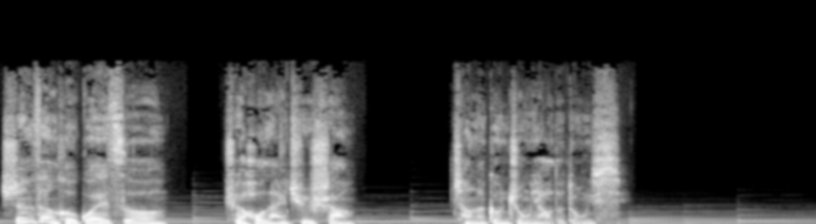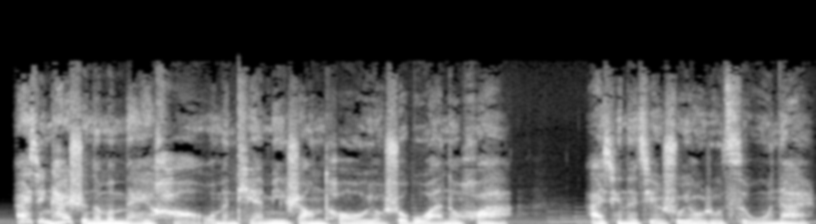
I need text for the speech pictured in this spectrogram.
身份和规则却后来居上，成了更重要的东西。爱情开始那么美好，我们甜蜜上头，有说不完的话；爱情的结束又如此无奈，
